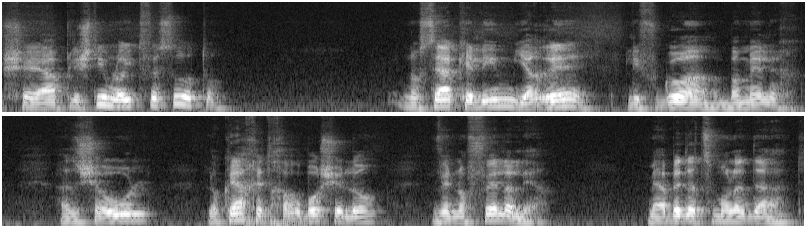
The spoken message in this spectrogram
שהפלישתים לא יתפסו אותו. נושא הכלים ירא לפגוע במלך, אז שאול לוקח את חרבו שלו ונופל עליה, מאבד עצמו לדעת.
